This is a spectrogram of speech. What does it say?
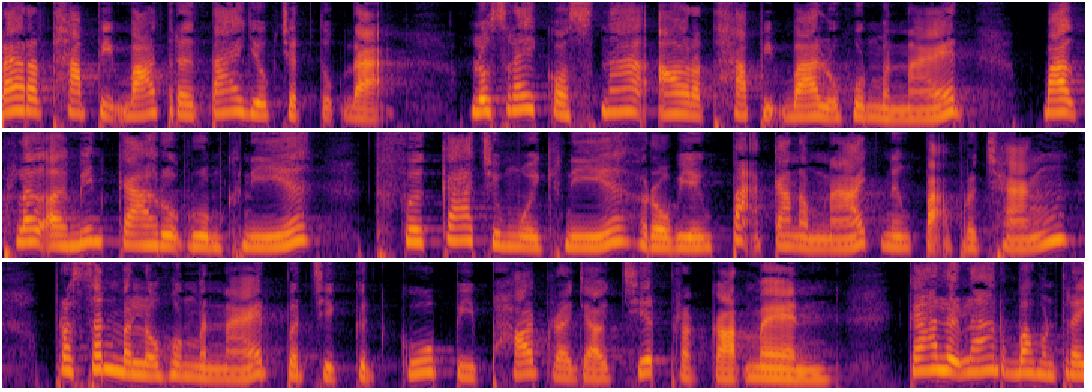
ដែលរដ្ឋាភិបាលត្រូវតែយកចិត្តទុកដាក់លោកស្រីក៏ស្នើឲ្យរដ្ឋាភិបាលលោកហ៊ុនម៉ាណែតបើកផ្លូវឲ្យមានការរួបរวมគ្នាធ្វើការជាមួយគ្នារវាងបកកណ្ដាលអំណាចនិងបកប្រឆាំងប្រសិនបើលោកហ៊ុនម៉ាណែតពិតជាគិតគូរពីផលប្រយោជន៍ជាតិប្រកបមែន ការលើកឡើងរបស់មន្ត្រី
